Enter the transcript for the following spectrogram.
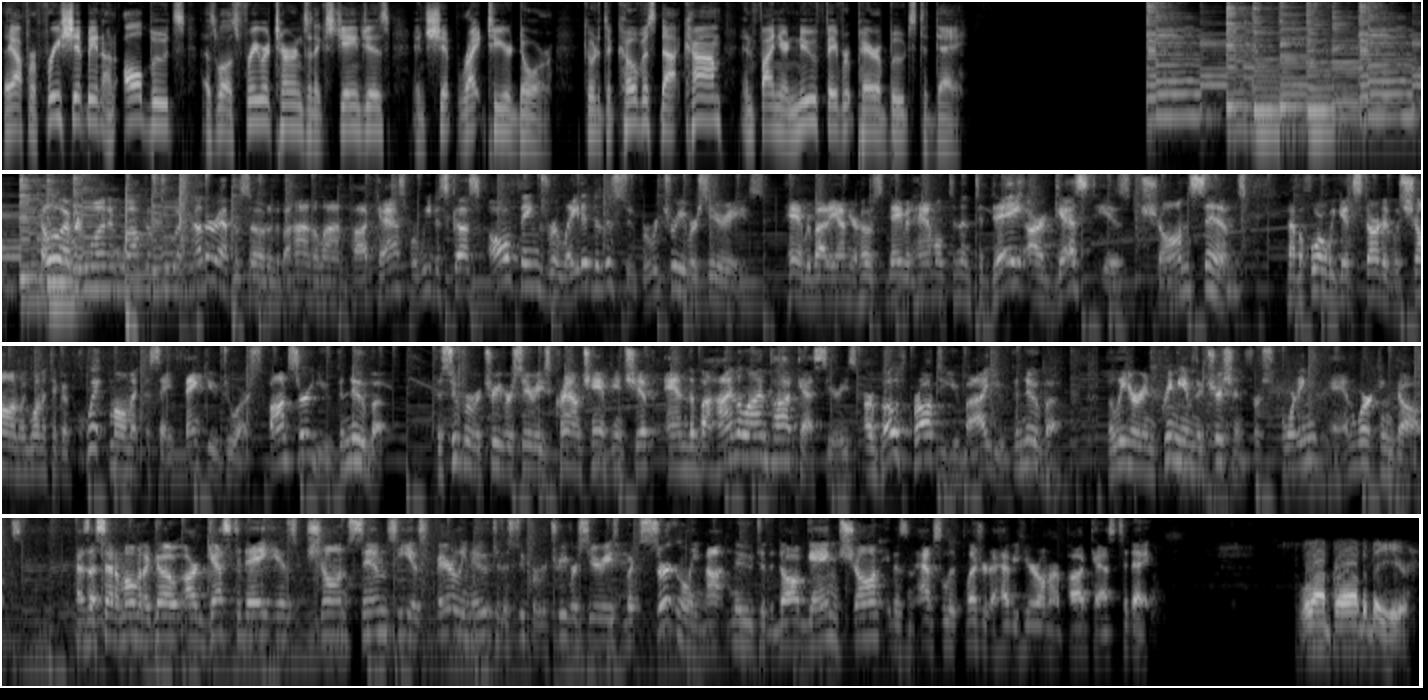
They offer free shipping on all boots, as well as free returns and exchanges, and ship right to your door. Go to tecovas.com and find your new favorite pair of boots today. Hello, everyone, and welcome to another episode of the Behind the Line podcast where we discuss all things related to the Super Retriever series. Hey, everybody, I'm your host, David Hamilton, and today our guest is Shawn Sims. Now, before we get started with Sean, we want to take a quick moment to say thank you to our sponsor, Eukanuba. The Super Retriever Series Crown Championship and the Behind the Line podcast series are both brought to you by Eukanuba, the leader in premium nutrition for sporting and working dogs. As I said a moment ago, our guest today is Sean Sims. He is fairly new to the Super Retriever series, but certainly not new to the dog game. Sean, it is an absolute pleasure to have you here on our podcast today. Well, I'm proud to be here.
